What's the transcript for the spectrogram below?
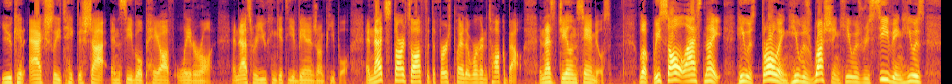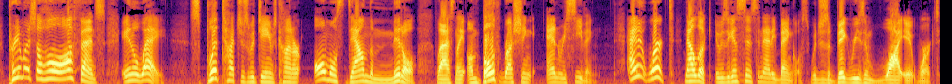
you can actually take the shot and see if it'll pay off later on. And that's where you can get the advantage on people. And that starts off with the first player that we're going to talk about, and that's Jaylen Samuels. Look, we saw it last night. He was throwing, he was rushing, he was receiving, he was pretty much the whole offense in a way. Split touches with James Conner almost down the middle last night on both rushing and receiving. And it worked. Now, look, it was against Cincinnati Bengals, which is a big reason why it worked.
